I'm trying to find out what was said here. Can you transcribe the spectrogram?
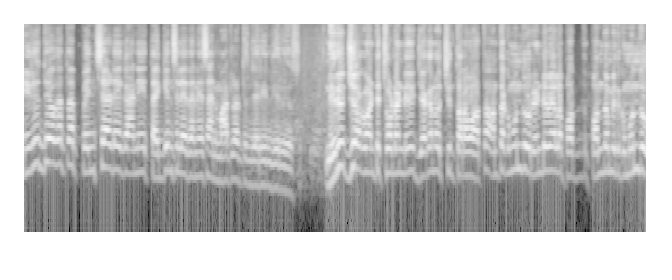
నిరుద్యోగత పెంచాడే కానీ తగ్గించలేదనేసి ఆయన మాట్లాడటం జరిగింది ఈరోజు నిరుద్యోగం అంటే చూడండి జగన్ వచ్చిన తర్వాత అంతకుముందు రెండు వేల పద్ పంతొమ్మిదికి ముందు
